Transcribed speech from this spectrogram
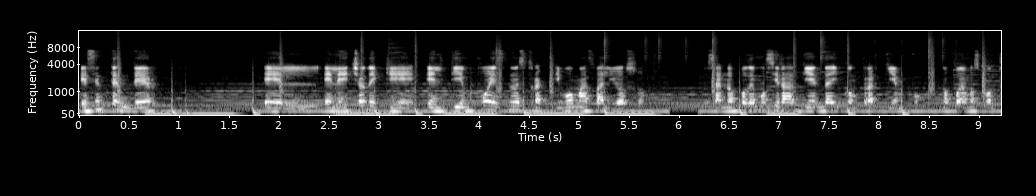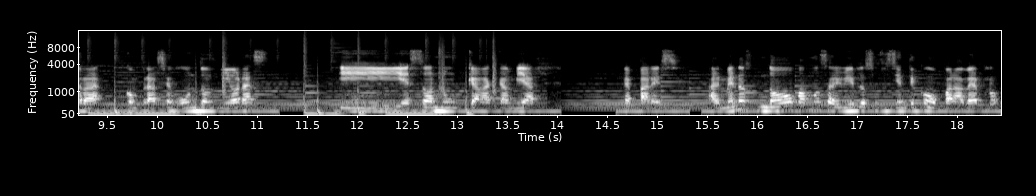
es entender el, hecho de que el tiempo es nuestro activo más valioso. O sea, no podemos ir a la tienda y comprar tiempo, no podemos comprar segundos ni horas y eso nunca va a cambiar, me parece. Al menos no vamos a vivir lo suficiente como para verlo.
